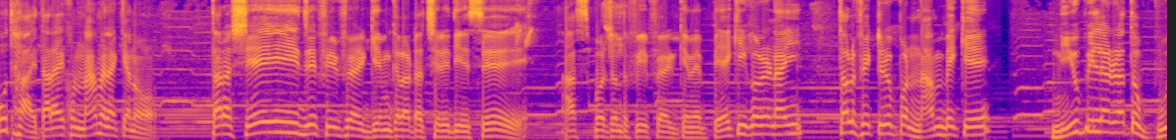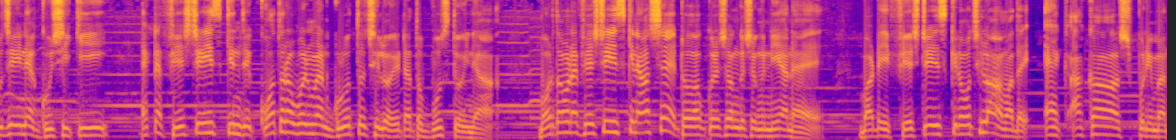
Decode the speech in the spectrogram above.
কোথায়? তারা এখন নামে না কেন? তারা সেই যে ফ্রি ফায়ার গেম খেলাটা ছেড়ে দিয়েছে, আজ পর্যন্ত ফ্রি ফায়ার গেমে ব্যাকই করে নাই। তাহলে ফ্যাক্টরির উপর নামবে কে? নিউ পিলাররা তো বুঝেই না ঘুষি কি। একটা ফেস্টের স্কিন যে কতটা পরিমাণ গুরুত্ব ছিল, এটা তো বুঝতোই না। বর্তমানে ফেস্টের স্কিন আসে আপ করে সঙ্গে সঙ্গে নিয়ে নেয়। বাট এই ফেস্টের স্কিনও ছিল আমাদের এক আকাশ পরিমাণ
